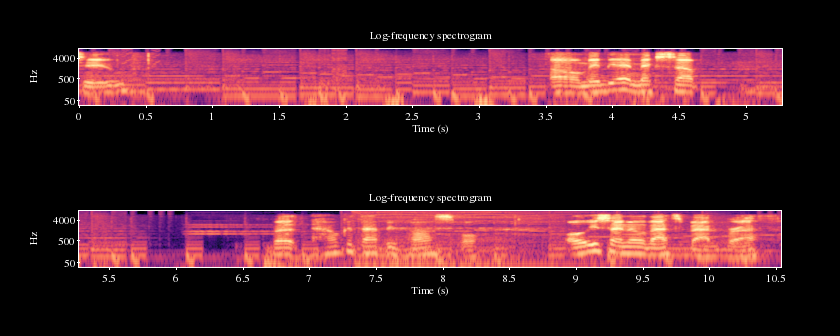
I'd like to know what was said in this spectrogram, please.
Two. Oh, maybe I mixed up. But how could that be possible? Well, at least I know that's bad breath.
